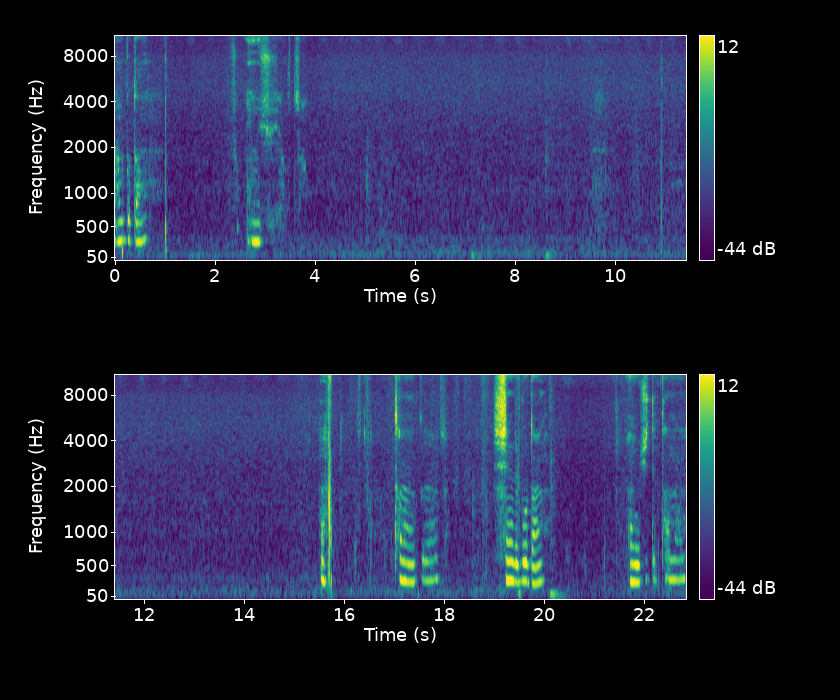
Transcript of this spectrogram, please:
Ben buradan şu emojiyi Tamamdır. Şimdi buradan emoji de tamam.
